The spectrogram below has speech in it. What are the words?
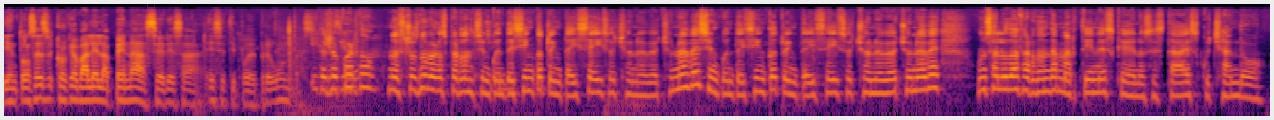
Y entonces creo que vale la pena hacer esa, ese tipo de preguntas. Te recuerdo nuestros números, perdón, 55 36 8989, 55 36 8989. Un saludo a Fernanda Martínez que nos está escuchando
